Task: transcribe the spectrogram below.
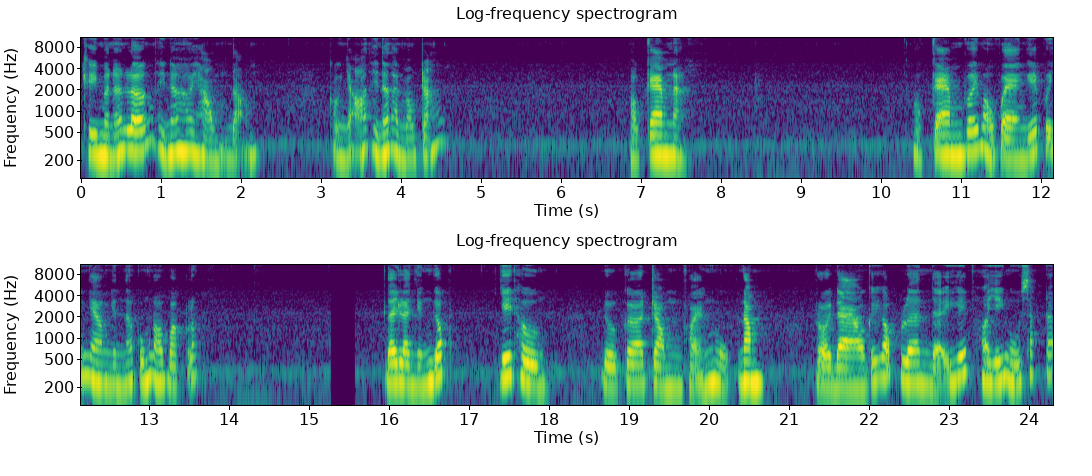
Khi mà nó lớn thì nó hơi hồng đậm, còn nhỏ thì nó thành màu trắng. Màu cam nè. Màu cam với màu vàng ghép với nhau nhìn nó cũng nổi bật lắm. Đây là những gốc giấy thường được à, trồng khoảng một năm, rồi đào cái gốc lên để ghép hoa giấy ngũ sắc đó.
